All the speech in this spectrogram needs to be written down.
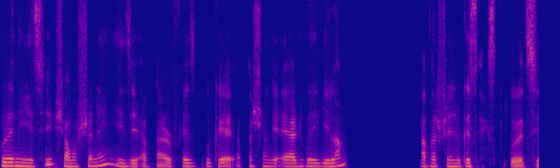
করে নিয়েছি, সমস্যা নেই। এই যে আপনার ফেসবুকে আপনার সঙ্গে অ্যাড হয়ে গেলাম। আপনার ফ্রেন্ড রিকোয়েস্ট অ্যাকসেপ্ট করেছি।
